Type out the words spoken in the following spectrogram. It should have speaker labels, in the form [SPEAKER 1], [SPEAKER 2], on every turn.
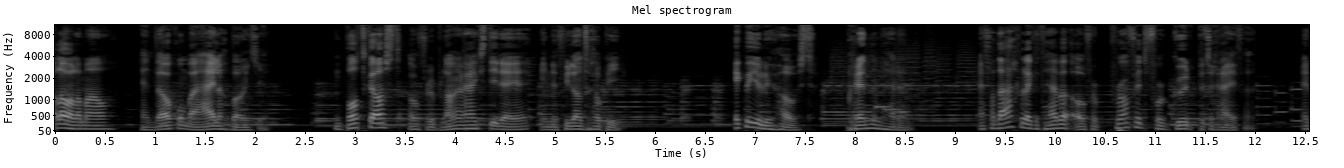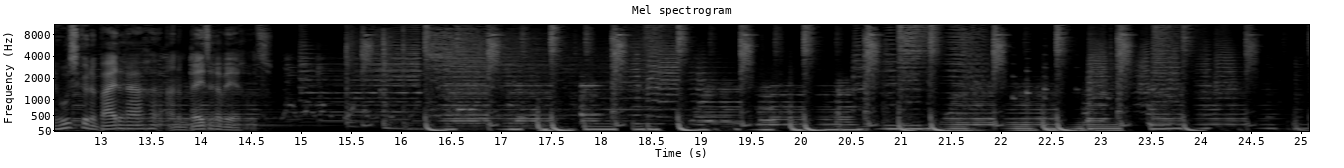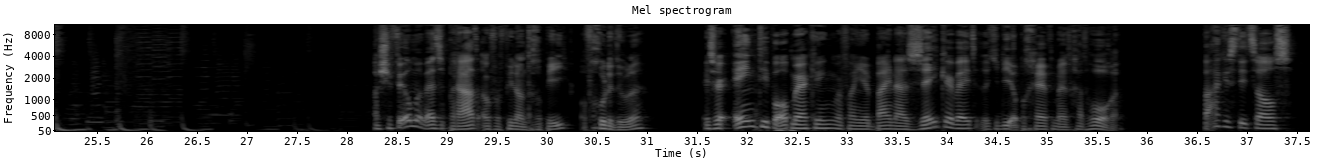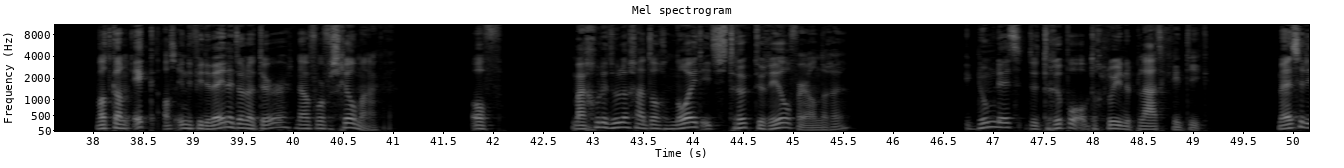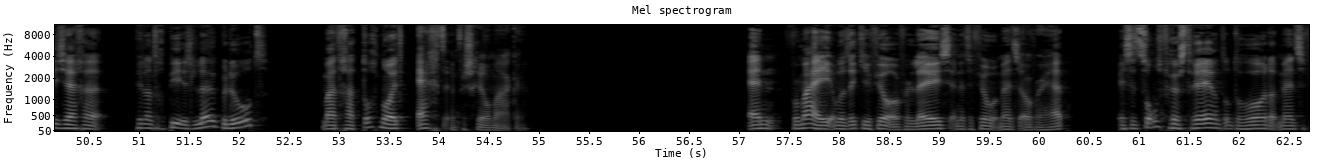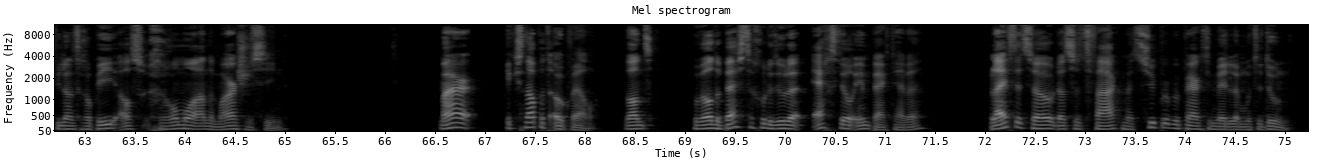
[SPEAKER 1] Hallo allemaal en welkom bij Heilig Boontje, een podcast over de belangrijkste ideeën in de filantropie. Ik ben jullie host, Brendan Hedden, en vandaag wil ik het hebben over profit for good bedrijven en hoe ze kunnen bijdragen aan een betere wereld. Je veel met mensen praat over filantropie of goede doelen, is er één type opmerking waarvan je bijna zeker weet dat je die op een gegeven moment gaat horen. Vaak is het iets als: Wat kan ik als individuele donateur nou voor verschil maken? Of: Maar goede doelen gaan toch nooit iets structureel veranderen? Ik noem dit de druppel op de gloeiende plaat kritiek. Mensen die zeggen: Filantropie is leuk bedoeld, maar het gaat toch nooit echt een verschil maken. En voor mij, omdat ik hier veel over lees en het er veel met mensen over heb, is het soms frustrerend om te horen dat mensen filantropie als gerommel aan de marges zien. Maar ik snap het ook wel, want hoewel de beste goede doelen echt veel impact hebben, blijft het zo dat ze het vaak met superbeperkte middelen moeten doen.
